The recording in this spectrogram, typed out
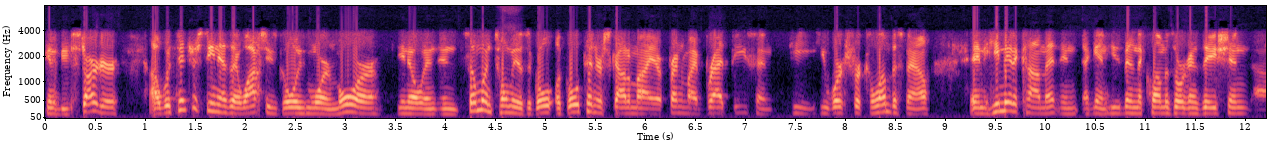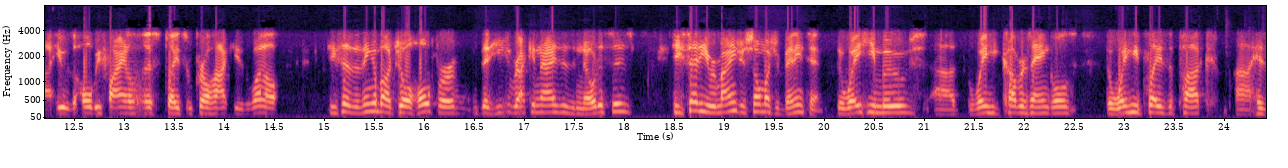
going to be a starter. Uh, what's interesting as I watch these goalies more and more, you know, and, and someone told me there's a goal a goaltender scout of my a friend of mine, Brad Thiessen. He he works for Columbus now, and he made a comment. And again, he's been in the Columbus organization. Uh, he was a Hobey finalist, played some pro hockey as well. He said the thing about Joel Hofer that he recognizes and notices he said he reminds you so much of Binnington. The way he moves, uh, the way he covers angles, the way he plays the puck, uh, his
